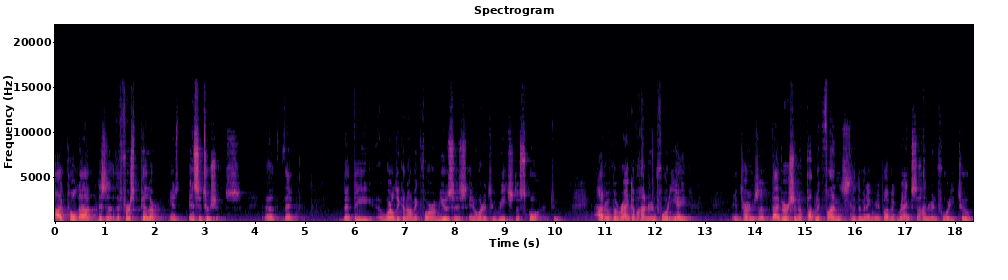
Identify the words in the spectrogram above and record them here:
I pulled out, this is the first pillar, in institutions uh, that, that the World Economic Forum uses in order to reach the score. To, out of a rank of 148, in terms of diversion of public funds, the Dominican Republic ranks 142.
